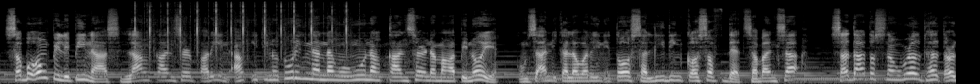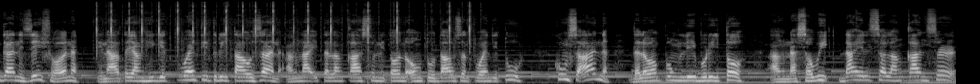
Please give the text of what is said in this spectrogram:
Sa buong Pilipinas, lung cancer pa rin ang itinuturing na nangungunang cancer ng mga Pinoy, kung saan ikalawa rin ito sa leading cause of death sa bansa. Sa datos ng World Health Organization, tinatayang higit 23,000 ang naitalang kaso nito noong 2022, kung saan 20,000 rito ang nasawi dahil sa lung cancer.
